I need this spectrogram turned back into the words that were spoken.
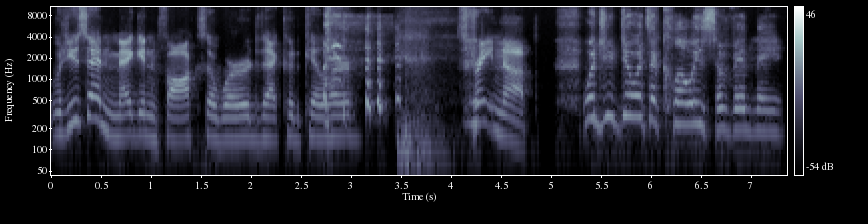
Would you send Megan Fox a word that could kill her? Straighten up. Would you do it to Chloe Savigny?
